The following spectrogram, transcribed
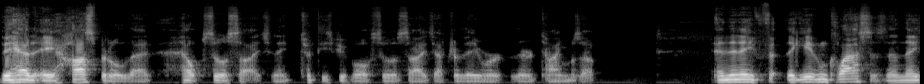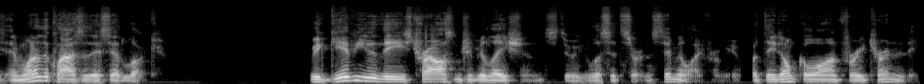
they had a hospital that helped suicides, and they took these people off suicides after they were their time was up. And then they they gave them classes, and they and one of the classes they said, "Look, we give you these trials and tribulations to elicit certain stimuli from you, but they don't go on for eternity.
